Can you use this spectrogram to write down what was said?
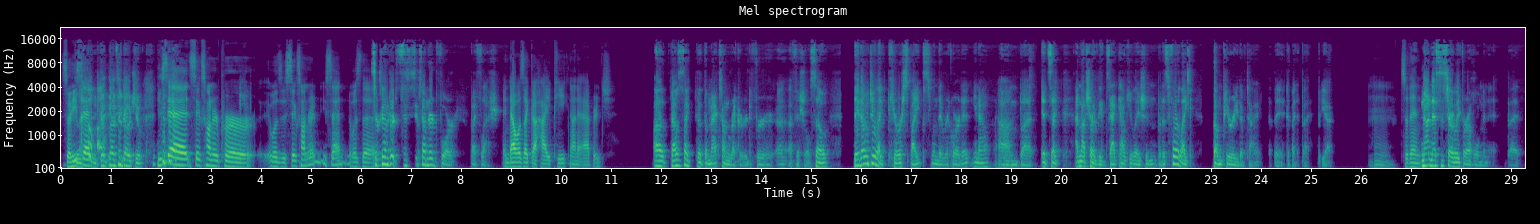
So he said go, go to Gochu. he said 600 per was it 600 he said was the 600, 604 by Flash. and that was like a high peak, not an average. Uh, that was like the, the max on record for uh, official. So they don't do like pure spikes when they record it, you know. Uh-huh. Um, but it's like I'm not sure of the exact calculation, but it's for like some period of time that they divide it by. But yeah, Hmm. So then not necessarily for a whole minute, but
